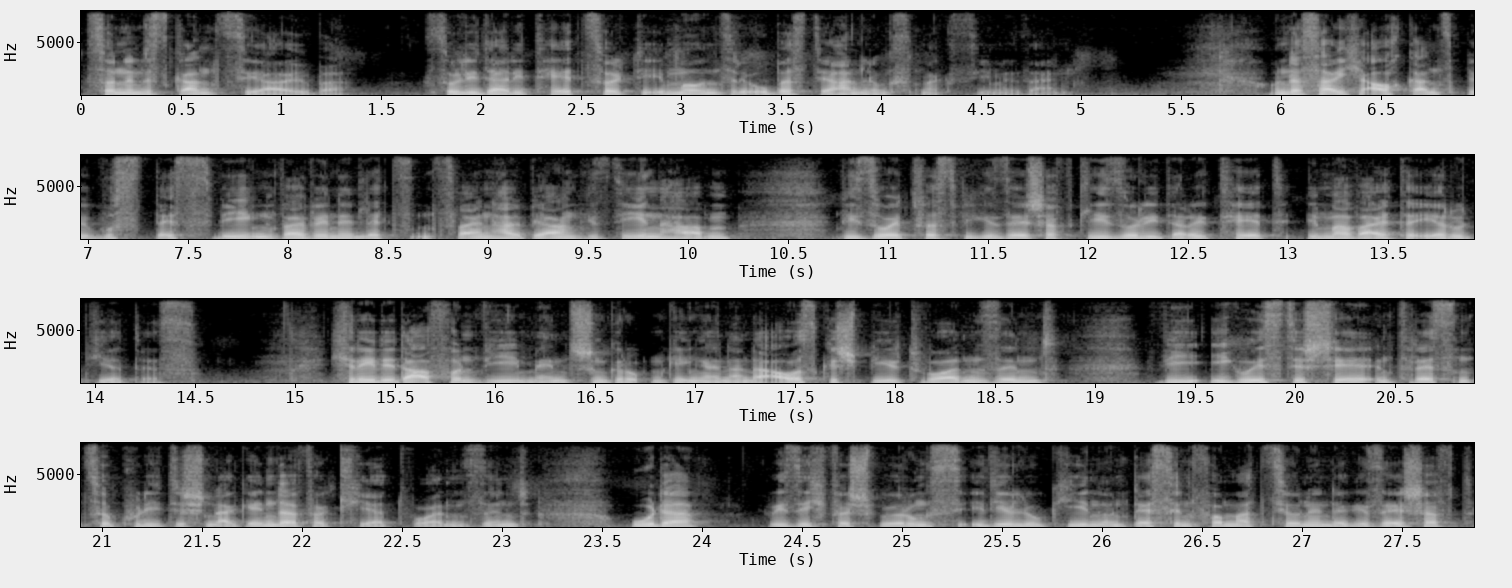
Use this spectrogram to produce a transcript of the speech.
sondern das ganze Jahr über. Solidarität sollte immer unsere oberste Handlungsmaxime sein. Und das sage ich auch ganz bewusst deswegen, weil wir in den letzten zweieinhalb Jahren gesehen haben, wie so etwas wie gesellschaftliche Solidarität immer weiter erodiert ist. Ich rede davon, wie Menschengruppen gegeneinander ausgespielt worden sind, wie egoistische Interessen zur politischen Agenda verklärt worden sind oder wie sich Verschwörungsideologien und Desinformation in der Gesellschaft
